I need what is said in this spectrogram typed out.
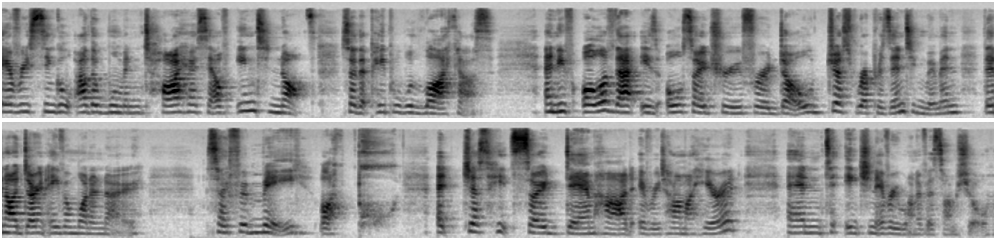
every single other woman tie herself into knots so that people will like us. And if all of that is also true for a doll just representing women, then I don't even want to know. So for me, like, it just hits so damn hard every time I hear it, and to each and every one of us, I'm sure.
